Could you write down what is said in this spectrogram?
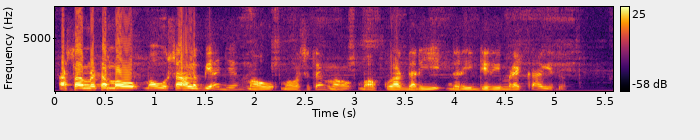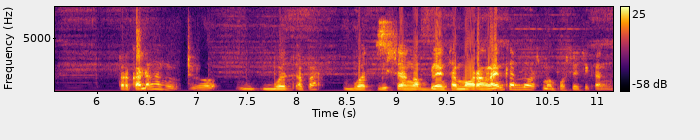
asal mereka mau mau usaha lebih aja. Mau mau maksudnya mau mau keluar dari dari diri mereka gitu. Terkadang kan lo buat apa buat bisa ngeblend sama orang lain kan lo harus memposisikan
